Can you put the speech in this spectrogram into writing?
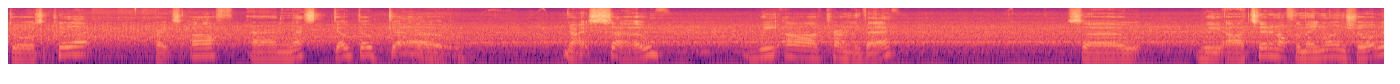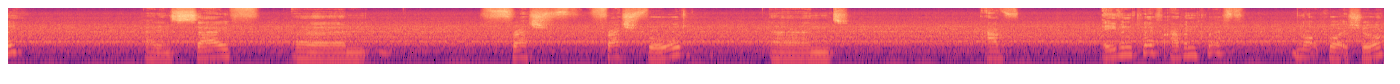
Doors are clear. Brakes off. And let's go, go, go. Right, so we are currently there. So we are turning off the main line shortly. Heading south. Um, fresh, fresh Ford and Av Avoncliff, Avoncliff, not quite sure.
